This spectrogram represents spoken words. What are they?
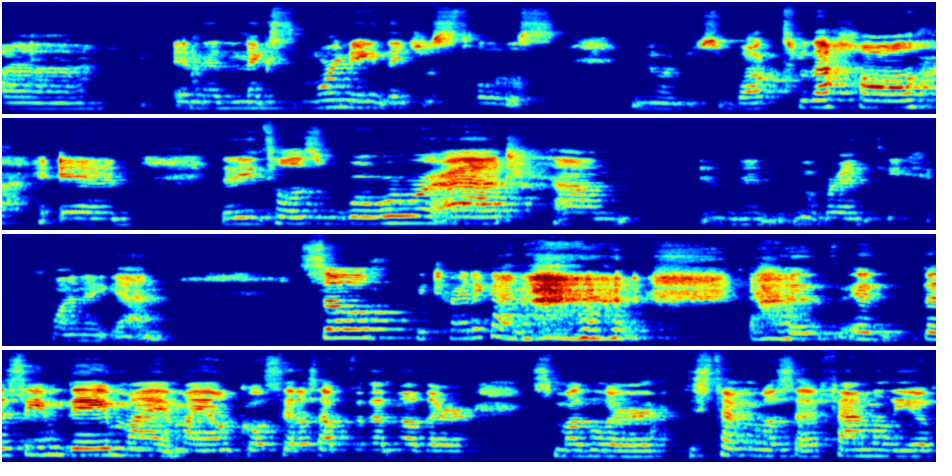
Uh, and then the next morning, they just told us, you know, just walk through the hall, and they told us where we were at, um, and then we were in Tijuana again. So we tried again. the same day, my, my uncle set us up with another smuggler. This time it was a family of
